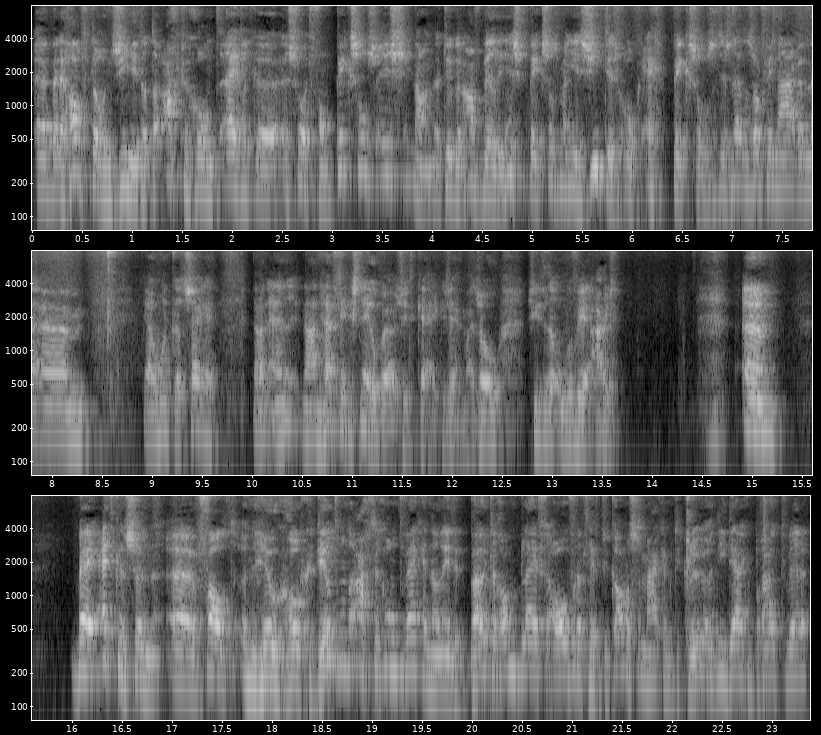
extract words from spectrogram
bij de halftoon zie je dat de achtergrond eigenlijk een soort van pixels is. Nou, natuurlijk een afbeelding is pixels, maar je ziet dus ook echt pixels. Het is net alsof je naar een... Ehm, ja, hoe moet ik dat zeggen, naar een, een heftige sneeuwbui zit te kijken, zeg maar. Zo ziet het er ongeveer uit. Um, bij Atkinson uh, valt een heel groot gedeelte van de achtergrond weg en alleen de buitenrand blijft over. Dat heeft natuurlijk alles te maken met de kleuren die daar gebruikt werden.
